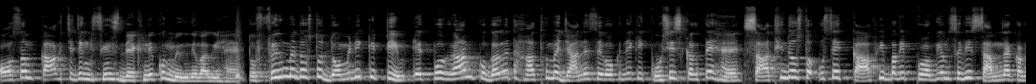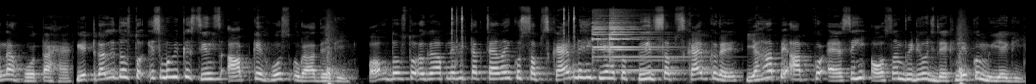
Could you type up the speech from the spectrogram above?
औसम कार चेजिंग सीन्स देखने को मिलने वाली है। तो फ़िल्म में दोस्तों डोमिनिक की टीम एक प्रोग्राम को गलत हाथों में जाने से रोकने की कोशिश करते हैं, साथ ही दोस्तों उसे काफ़ी बड़ी प्रॉब्लम से भी सामना करना होता है। ये ट्रली दोस्तों इस मूवी के सीन्स आपके होश उड़ा देगी। और दोस्तों, अगर आपने अभी तक चैनल को सब्सक्राइब नहीं किया है तो प्लीज़ सब्सक्राइब करें। यहाँ पे आपको ऐसे ही औसम वीडियोज़ देखने को मिलेगी।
